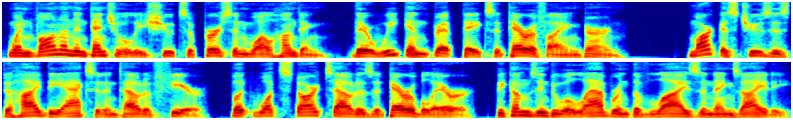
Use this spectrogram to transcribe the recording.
when Vaughn unintentionally shoots a person while hunting, their weekend trip takes a terrifying turn. Marcus chooses to hide the accident out of fear, but what starts out as a terrible error becomes into a labyrinth of lies and anxiety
